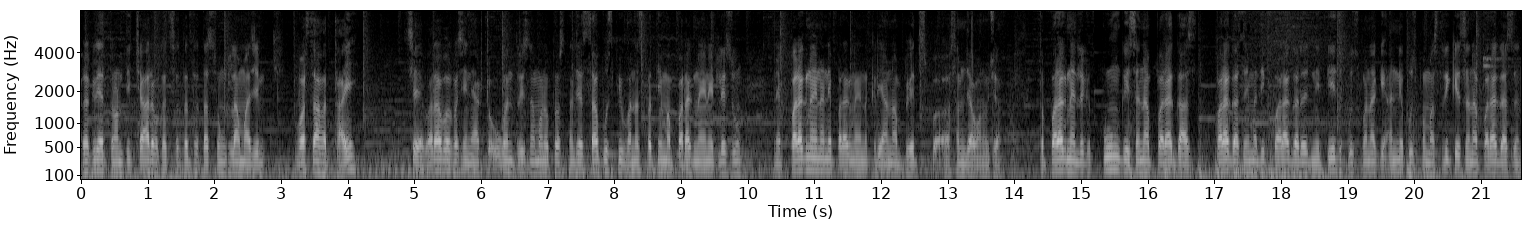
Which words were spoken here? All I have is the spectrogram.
પ્રક્રિયા ત્રણથી ચાર વખત સતત થતા શૃંખલામાં જે વસાહત થાય છે. બરાબર, પછી નેક્સ્ટ ઓગણત્રીસ નંબરનો પ્રશ્ન છે, સપુષ્પી વનસ્પતિમાં પરાગનયન એટલે શું? ને પરાગનયન અને પરાગનયન ક્રિયાના ભેદ સમજાવવાનું છે. તો પરાગનયન એટલે કે પુંકેસરના પરાગાસ, પરાગાશયમાંથી પરાગરજની તેજ પુષ્પના કે અન્ય પુષ્પમાં સ્ત્રી કેસરના પરાગાસન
